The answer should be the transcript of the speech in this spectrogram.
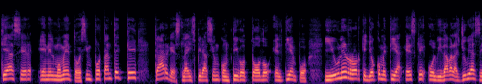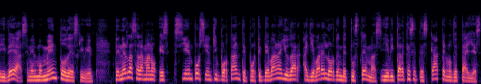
qué hacer en el momento. Es importante que cargues la inspiración contigo todo el tiempo. Y un error que yo cometía es que olvidaba las lluvias de ideas en el momento de escribir. Tenerlas a la mano es 100% importante porque te van a ayudar a llevar el orden de tus temas y evitar que se te escapen los detalles.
